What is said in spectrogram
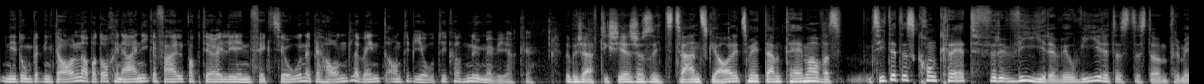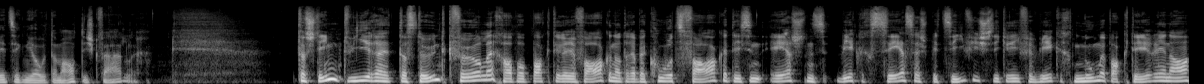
nicht unbedingt allen, aber doch in einigen Fällen bakterielle Infektionen behandeln, wenn die Antibiotika nicht mehr wirken. Du beschäftigst dich schon seit 20 Jahren jetzt mit diesem Thema. Was sind denn das konkret für Viren? Weil Viren, das, das mich irgendwie automatisch gefährlich. Das stimmt, Viren, das tönt gefährlich, aber Bakteriophagen oder eben Kurzphagen, die sind erstens wirklich sehr, sehr spezifisch. Sie greifen wirklich nur Bakterien an.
